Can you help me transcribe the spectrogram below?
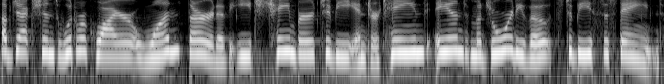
Objections would require one third of each chamber to be entertained and majority votes to be sustained,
